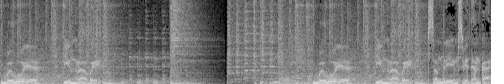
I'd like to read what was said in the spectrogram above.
Былое и нравы. Былое и нравы с Андреем Светенко.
